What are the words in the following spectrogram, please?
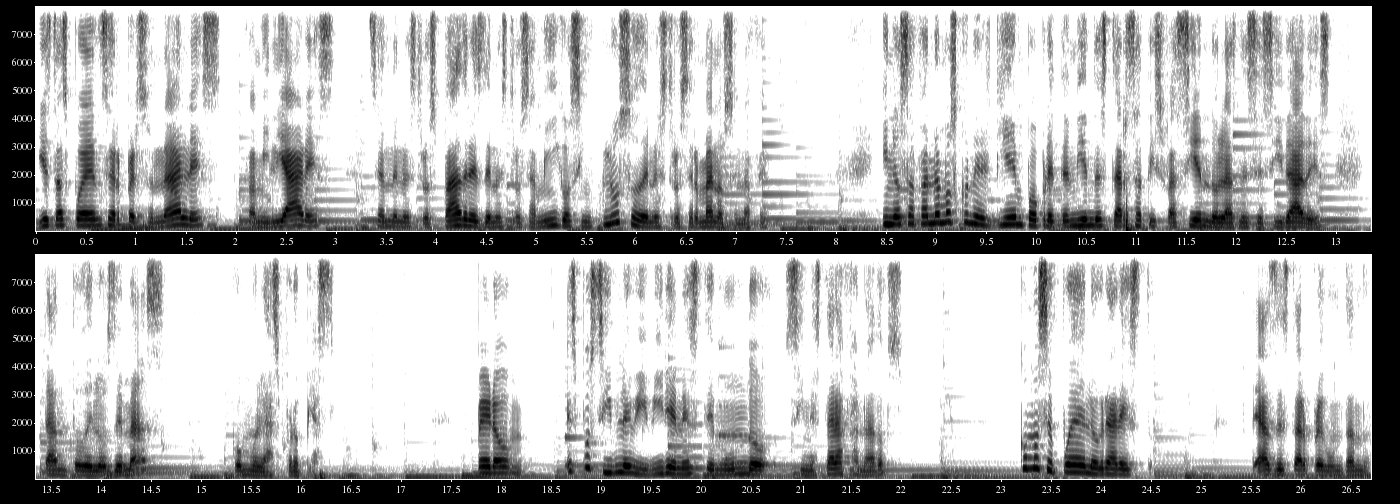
Y estas pueden ser personales, familiares, sean de nuestros padres, de nuestros amigos, incluso de nuestros hermanos en la fe. Y nos afanamos con el tiempo pretendiendo estar satisfaciendo las necesidades tanto de los demás como las propias. Pero, ¿es posible vivir en este mundo sin estar afanados? ¿Cómo se puede lograr esto? Te has de estar preguntando.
